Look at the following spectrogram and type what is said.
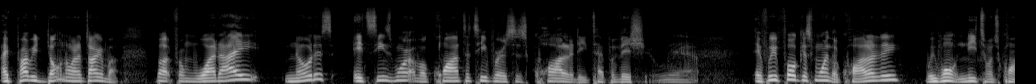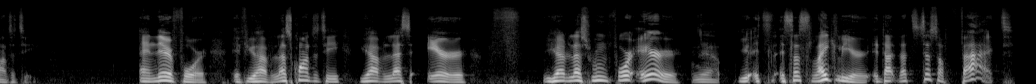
I probably don't know what I'm talking about. But from what I notice, it seems more of a quantity versus quality type of issue. Yeah. If we focus more on the quality, we won't need so much quantity. And therefore, if you have less quantity, you have less error. f- You have less room for error. Yeah. You, it's it's less likelier. It, that that's just a fact.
